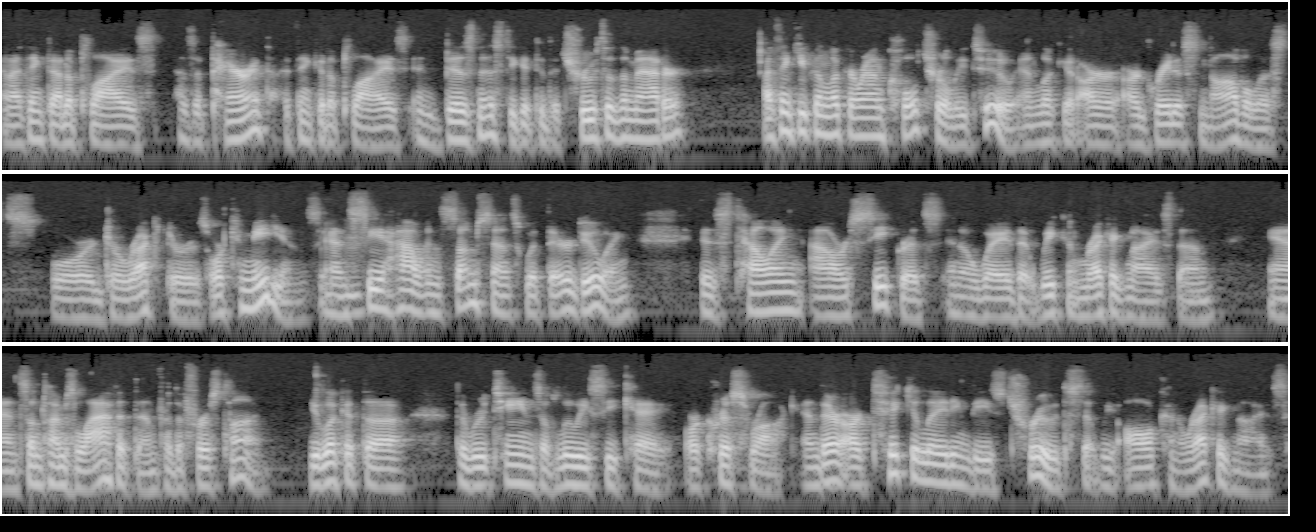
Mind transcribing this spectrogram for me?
And I think that applies as a parent. I think it applies in business to get to the truth of the matter. I think you can look around culturally too and look at our, our greatest novelists or directors or comedians mm-hmm. and see how, in some sense, what they're doing is telling our secrets in a way that we can recognize them and sometimes laugh at them for the first time. You look at the, the routines of Louis C.K. or Chris Rock, and they're articulating these truths that we all can recognize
